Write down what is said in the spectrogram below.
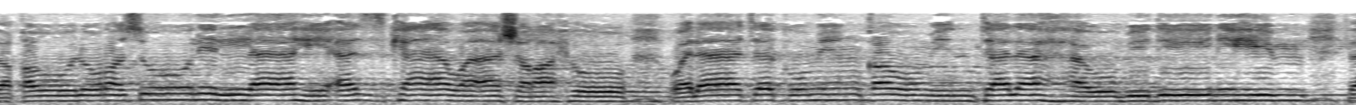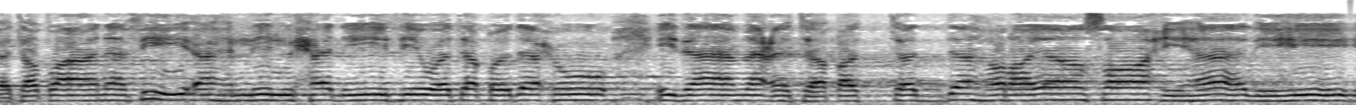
فقول رسول الله أزكى وأشرح. ولا تك من قوم تلهوا بدينهم فتطعن في أهل الحديث وتقدح إذا ما اعتقدت الدهر يا صاح هذه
